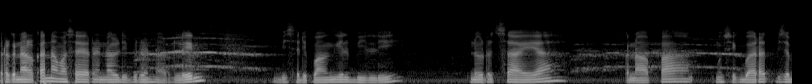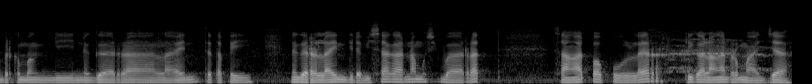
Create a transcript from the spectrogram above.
Perkenalkan nama saya Renaldi Brian Harlim, bisa dipanggil Billy. Menurut saya, kenapa musik barat bisa berkembang di negara lain tetapi negara lain tidak bisa karena musik barat sangat populer di kalangan remaja.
